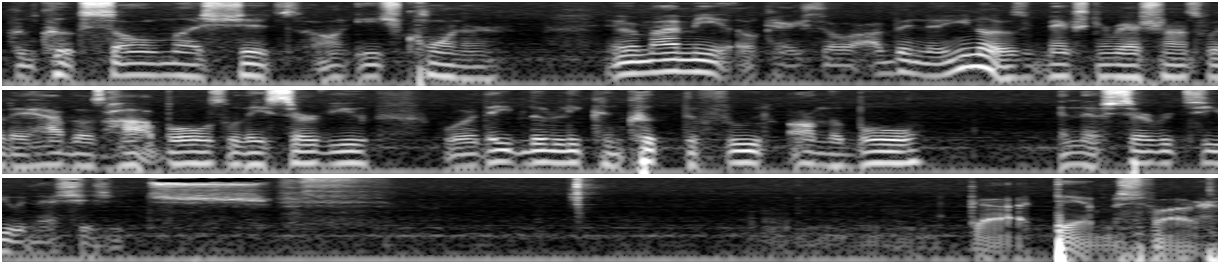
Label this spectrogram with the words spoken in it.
can cook so much shit on each corner. It remind me, okay, so I've been to you know those Mexican restaurants where they have those hot bowls where they serve you, where they literally can cook the food on the bowl, and they'll serve it to you, and that shit. God damn, it's fire.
